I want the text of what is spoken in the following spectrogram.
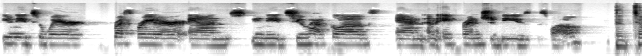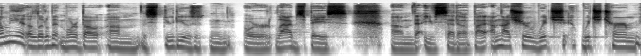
you need to wear respirator and you need to have gloves and an apron should be used as well. And tell me a little bit more about um, the studios or lab space um, that you've set up. I, am not sure which which term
